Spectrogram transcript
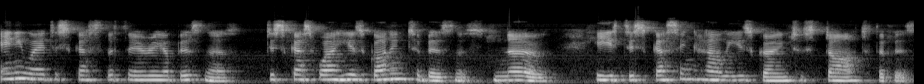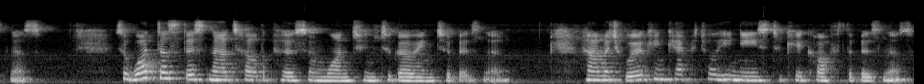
anywhere discuss the theory of business discuss why he has gone into business. No, He is discussing how he is going to start the business. So, what does this now tell the person wanting to go into business? How much working capital he needs to kick off the business,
